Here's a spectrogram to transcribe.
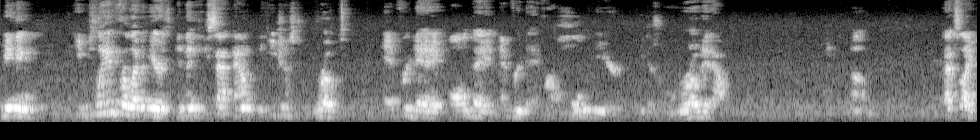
Meaning, he planned for 11 years and then he sat down and he just wrote every day, all day, every day for a whole year. He just wrote it out. Um, that's like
